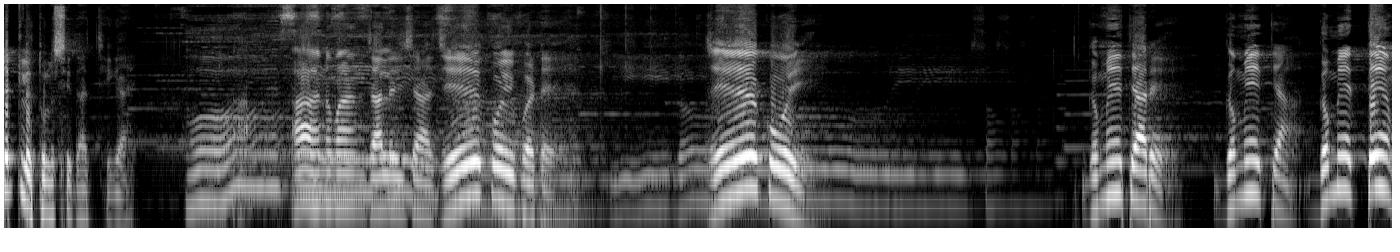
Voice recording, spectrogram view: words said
એટલે તુલસીદાસજી ગાય. આ હનુમાન ચાલીસા જે કોઈ પઢે. જે કોઈ ગમે ત્યારે, ગમે ત્યાં, ગમે તેમ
